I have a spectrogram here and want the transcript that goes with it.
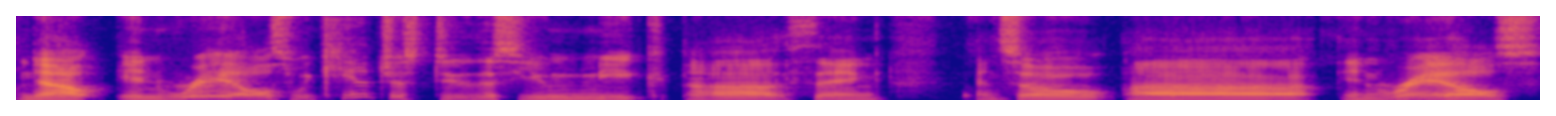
now in Rails, we can't just do this unique uh, thing. And so uh, in Rails,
